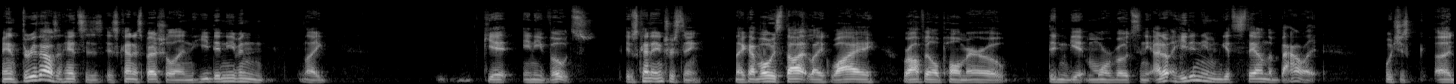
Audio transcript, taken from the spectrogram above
man, 3,000 hits is, is kind of special, and he didn't even like get any votes. It was kind of interesting. Like I've always thought, like why Rafael Palmeiro didn't get more votes than he. I don't. He didn't even get to stay on the ballot, which is a,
